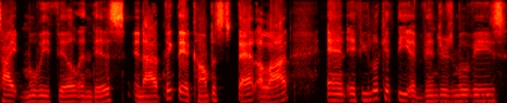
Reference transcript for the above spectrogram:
type movie feel in this, and I think they accomplished that a lot. And if you look at the Avengers movies,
